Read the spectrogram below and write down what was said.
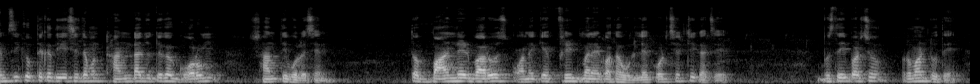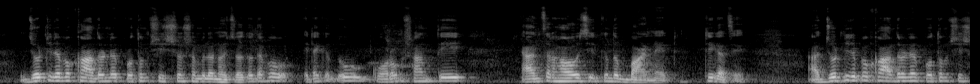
এমসিকিউ থেকে দিয়েছে যেমন, ঠান্ডা যুদ্ধকে গরম শান্তি বলেছেন। তো বার্নের বারুস অনেকে ফ্রিডম্যানের কথা উল্লেখ করছে, ঠিক আছে? বুঝতেই পারছ? রোমান টুতে, জোট নিরপেক্ষ আন্দোলনের প্রথম শীর্ষ সম্মেলন হয়েছিল। তো দেখো, এটা কিন্তু গরম শান্তি অ্যান্সার হওয়া উচিত কিন্তু বার্নেট, ঠিক আছে? আর জোট নিরপেক্ষ আন্দোলনের প্রথম শীর্ষ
